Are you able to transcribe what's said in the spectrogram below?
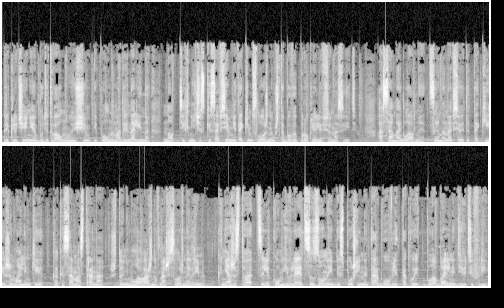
приключение будет волнующим и полным адреналина, но технически совсем не таким сложным, чтобы вы прокляли все на свете. А самое главное, цены на все это такие же маленькие, как и сама страна, что немаловажно в наше сложное время. Княжество целиком является зоной беспошлиной торговли, такой глобальный дьюти-фри.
